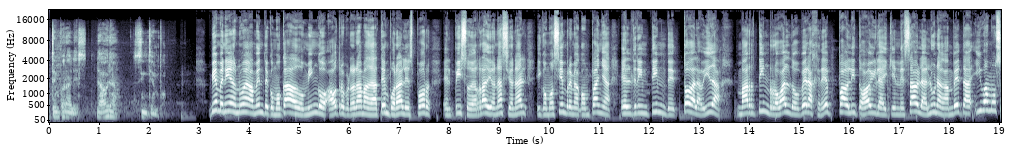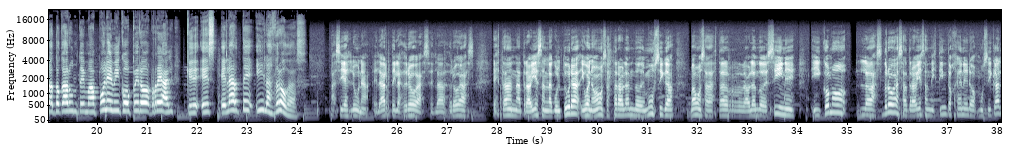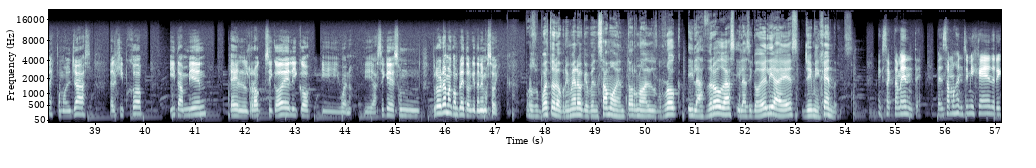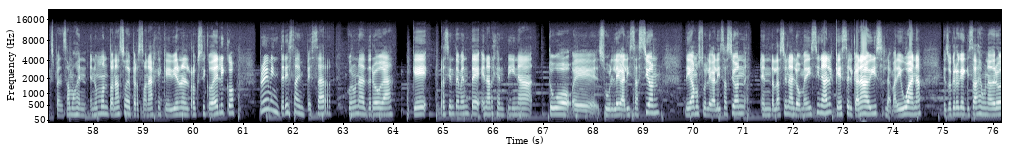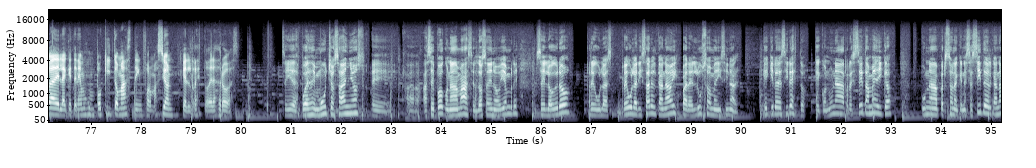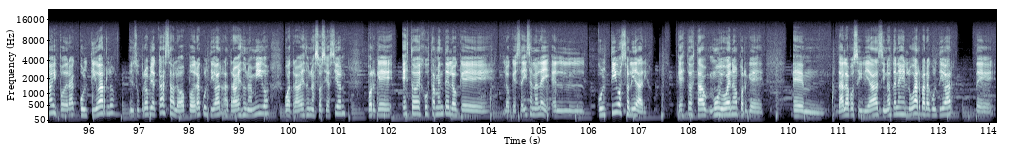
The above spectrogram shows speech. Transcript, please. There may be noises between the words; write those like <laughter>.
Atemporales, la hora sin tiempo. Bienvenidos nuevamente como cada domingo a otro programa de Atemporales por el piso de Radio Nacional y como siempre me acompaña el Dream Team de toda la vida, Martín Robaldo, Vera Jerez, Pablito Ávila y quien les habla, Luna Gambeta y vamos a tocar un tema polémico pero real que es el arte y las drogas. Así es Luna, el arte y las drogas, las drogas están, atraviesan la cultura y bueno, vamos a estar hablando de música, vamos a estar hablando de cine y cómo las drogas atraviesan distintos géneros musicales como el jazz, el hip hop y también el rock psicodélico y bueno, y así que es un programa completo el que tenemos hoy. Por supuesto, lo primero que pensamos en torno al rock y las drogas y la psicodelia es Jimi Hendrix. Exactamente. Pensamos en Jimi Hendrix, pensamos en, un montonazo de personajes que vivieron el rock psicodélico, pero a mí me interesa empezar con una droga que recientemente en Argentina tuvo eh, su legalización, digamos su legalización en relación a lo medicinal, que es el cannabis, la marihuana, que yo creo que quizás es una droga de la que tenemos un poquito más de información que el resto de las drogas. Sí, después de muchos años, eh, hace poco nada más, el 12 de noviembre, se logró regularizar el cannabis para el uso medicinal. ¿Qué quiere decir esto? Que con una receta médica, una persona que necesite del cannabis podrá cultivarlo en su propia casa, lo podrá cultivar a través de un amigo o a través de una asociación, porque esto es justamente lo que, lo que se dice en la ley, el cultivo solidario. Que esto está muy bueno porque Em, da la posibilidad, si no tenés el lugar para cultivar, de,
